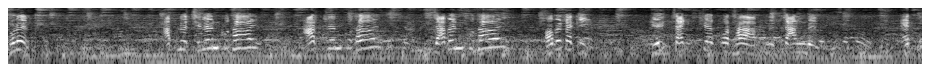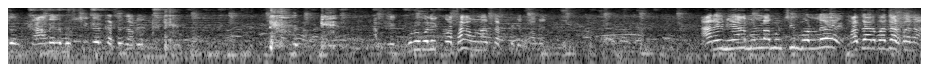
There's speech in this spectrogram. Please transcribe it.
শোনেন আপনি ছিলেন কোথায়, আসছেন কোথায়, যাবেন কোথায়, হবেটা কি? এই চারটা কথা আপনি জানবেন। একজন কামেল মুর্শিদের কাছে যাবেন। আপনি গুণবলী কথা ওনার কাছ থেকে পাবেন। আর মিয়া, মোল্লা মুন্সি মরলে মাজার বাজার হয় না।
